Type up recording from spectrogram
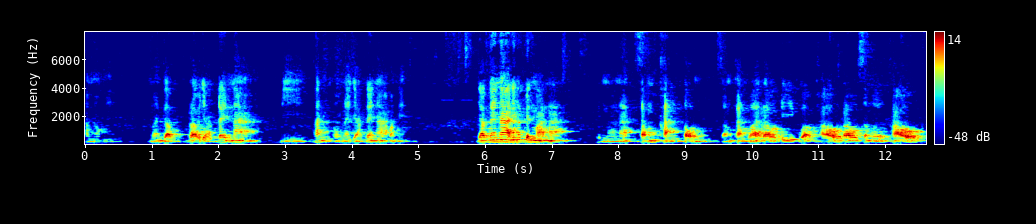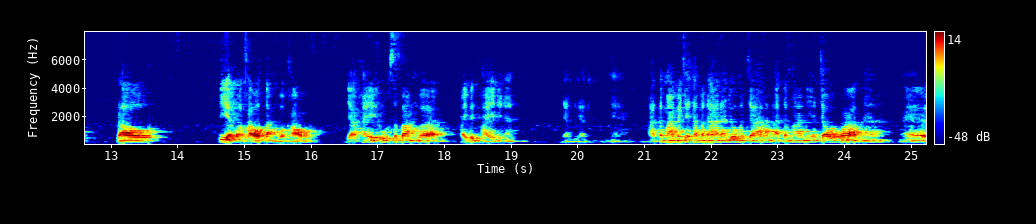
ทำนองนี้ เหมือนกับเราอยากได้หน้า มีท่านองค์ไหนอยากได้หน้าบ้างเนี่ยอยากได้หน้านี่มันเป็นมานะ เป็นมานะสำคัญตนสำคัญว่าเราดีกว่าเขา เราเสมอเขา เราเตี้ยกว่าเขาต่ำกว่าเขา อยากให้รู้ซะบ้างว่าไผเป็นไผนี่นะอย่างอย่างเนี่ยอาตมาไม่ใช่ธรรมดานะโยมอาจารย์อาตมาเนี่ยเจ้าวาดนะเออ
